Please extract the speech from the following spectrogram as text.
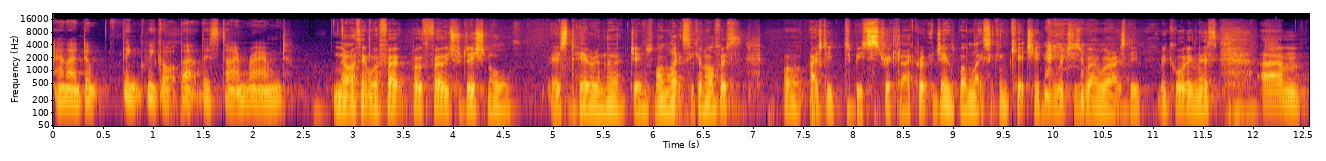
And I don't think we got that this time round. No, I think we're both fairly traditionalist here in the James Bond Lexicon office. Or actually, to be strictly accurate, the James Bond Lexicon kitchen, which is where we're actually recording this. Um,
